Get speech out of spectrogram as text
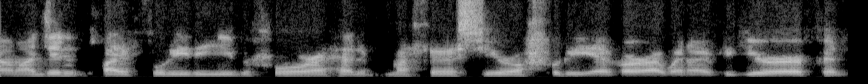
Um, I didn't play footy the year before. I had my first year off footy ever. I went over to Europe and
